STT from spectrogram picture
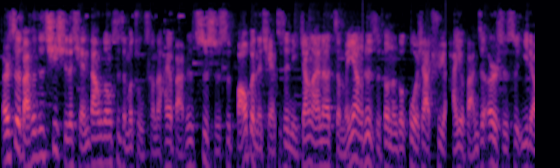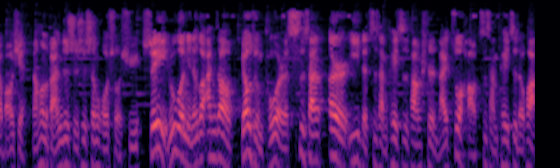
而这百分之七十的钱当中是怎么组成的？还有百分之四十是保本的钱，就是你将来呢怎么样日子都能够过下去。还有百分之二十是医疗保险，然后呢百分之十是生活所需。所以如果你能够按照标准普尔的四三二一的资产配置方式来做好资产配置的话，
